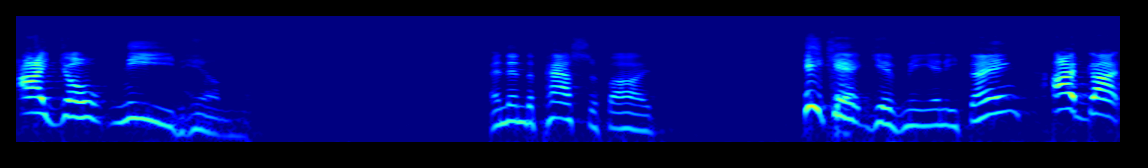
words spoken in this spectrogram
I don't need him. And then the pacified. He can't give me anything. I've got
